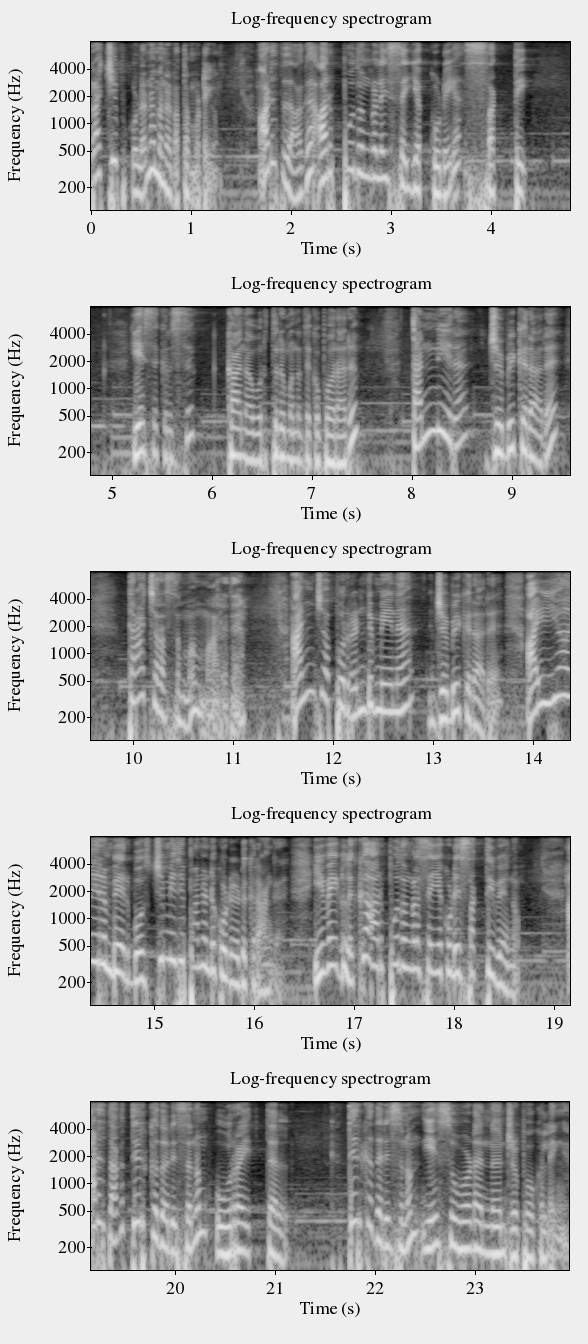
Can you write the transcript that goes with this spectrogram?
ரட்சிப்புக்குள்ளே நம்ம நடத்த முடியும். அடுத்ததாக அற்புதங்களை செய்யக்கூடிய சக்தி. இயேசு கிறிஸ்து கான ஒரு திருமணத்துக்கு போகிறாரு தண்ணீரை ஜெபிக்கிறாரு. திராட்சரசமாக மாறுது. அஞ்சு அப்போ ரெண்டு மீனை ஜெபிக்கிறாரு. ஐயாயிரம் பேர் போஸ்ட்டு மீதி பன்னெண்டு கோடி எடுக்கிறாங்க. இவைகளுக்கு அற்புதங்களை செய்யக்கூடிய சக்தி வேணும். அடுத்ததாக தீர்க்க தரிசனம் உரைத்தல். தீர்க்க தரிசனம் இயேசுவோட நின்று போகலைங்க.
